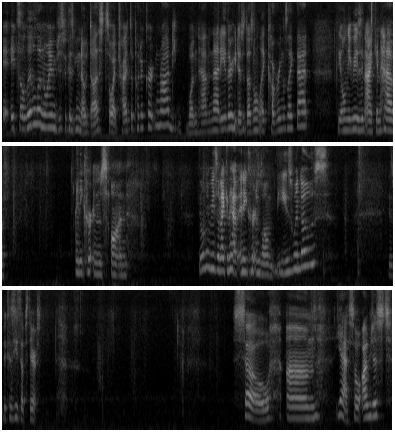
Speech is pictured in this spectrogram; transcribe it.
it, it's a little annoying just because you know dust. So I tried to put a curtain rod. He wasn't having that either. He just doesn't like coverings like that. The only reason I can have any curtains on the only reason I can have any curtains on these windows is because he's upstairs. So, um, yeah, so I'm just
